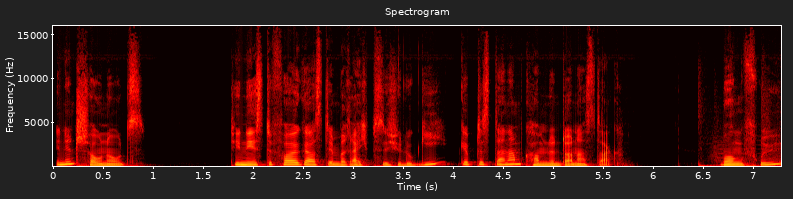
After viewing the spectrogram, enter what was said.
in den Show Notes. Die nächste Folge aus dem Bereich Psychologie gibt es dann am kommenden Donnerstag. Morgen früh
